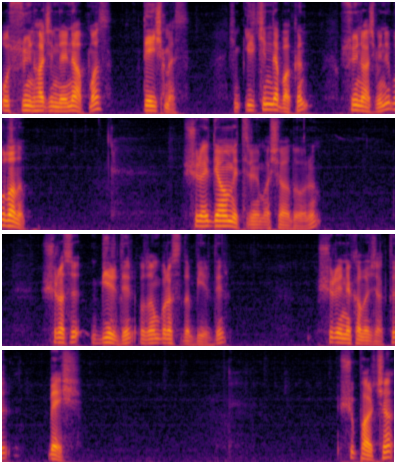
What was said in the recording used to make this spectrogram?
O suyun hacimleri ne yapmaz? Değişmez. Şimdi ilkinde bakın. Suyun hacmini bulalım. Şurayı devam ettirelim aşağı doğru. Şurası 1'dir. O zaman burası da 1'dir. Şuraya ne kalacaktır? 5. Şu parça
